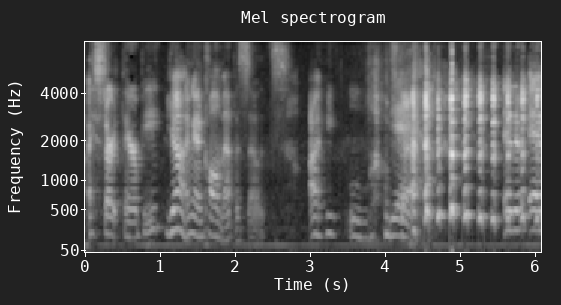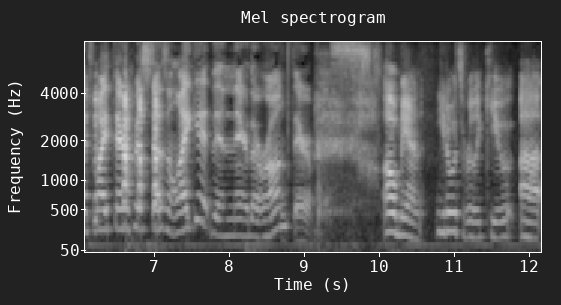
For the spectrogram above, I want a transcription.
I start therapy, yeah I'm gonna call them episodes. I love Yeah. that. And if, if my therapist doesn't like it, then they're the wrong therapist. oh man, you know what's really cute? Uh,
